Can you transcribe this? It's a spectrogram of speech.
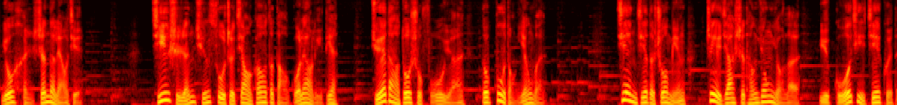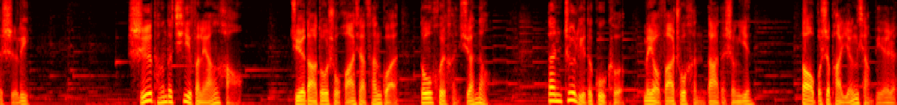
有很深的了解，即使人群素质较高的岛国料理店，绝大多数服务员都不懂英文，间接的说明这家食堂拥有了与国际接轨的实力。食堂的气氛良好，绝大多数华夏餐馆都会很喧闹，但这里的顾客没有发出很大的声音，倒不是怕影响别人，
